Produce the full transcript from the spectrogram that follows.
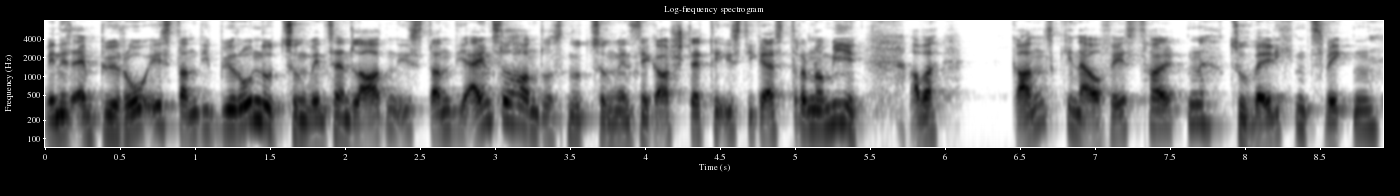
Wenn es ein Büro ist, dann die Büronutzung. Wenn es ein Laden ist, dann die Einzelhandelsnutzung. Wenn es eine Gaststätte ist, die Gastronomie. Aber ganz genau festhalten, zu welchen Zwecken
